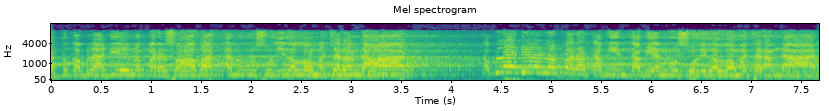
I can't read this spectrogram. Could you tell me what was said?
Atuh kabelah dieuna para sahabat anu usul ilallah macarang dahar. Kabelah dieuna para tabiin tabiin usul ilallah macarang dahar.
